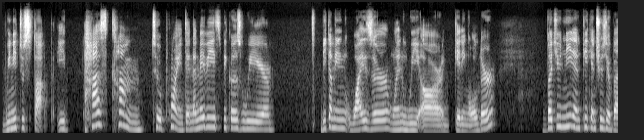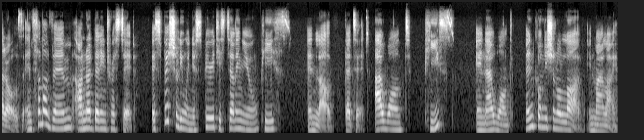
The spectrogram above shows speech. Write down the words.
We need to stop. It has come to a point, and maybe it's because we're becoming wiser when we are getting older. But you need and pick and choose your battles, and some of them are not that interested, especially when your spirit is telling you peace and love. That's it. I want peace and I want unconditional love in my life.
